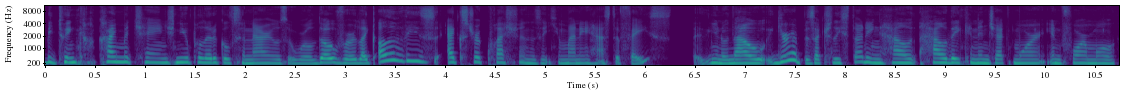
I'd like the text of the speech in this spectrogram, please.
between climate change, new political scenarios the world over, like all of these extra questions that humanity has to face. You know, now Europe is actually studying how how they can inject more informal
